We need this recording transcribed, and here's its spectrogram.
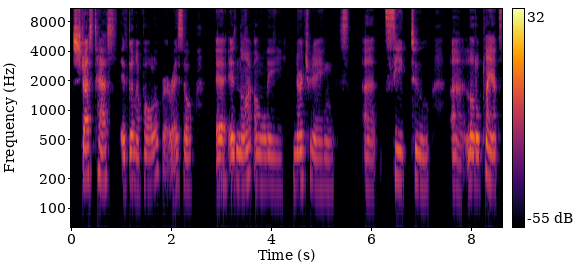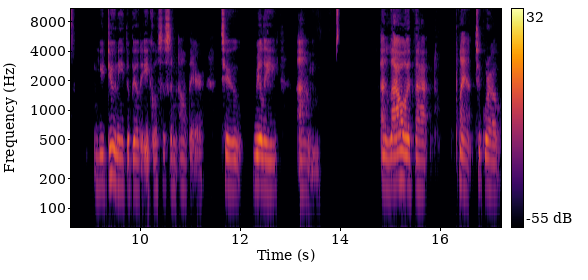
stress test is gonna fall over right? So uh, is not only nurturing uh, seed to uh, little plants, you do need to build an ecosystem out there to really um, allow that plant to grow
